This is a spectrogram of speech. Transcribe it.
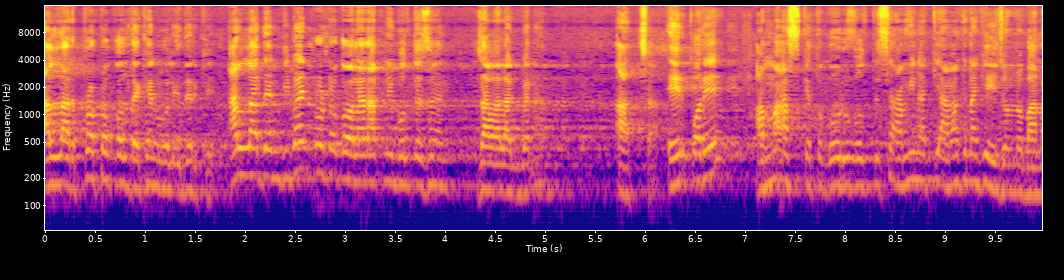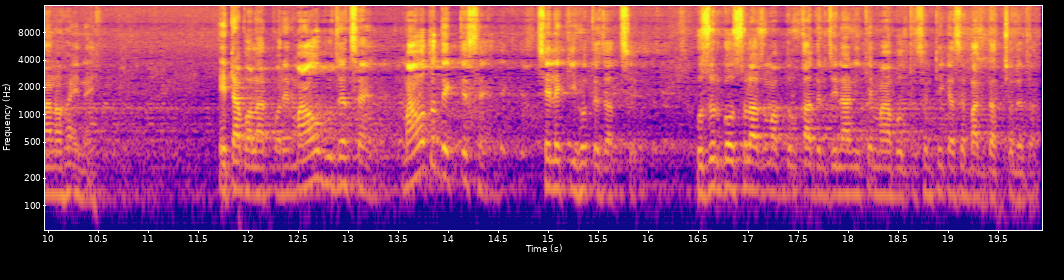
আল্লাহর প্রটোকল দেখেন ওলিদেরকে। আল্লাহ দেন ডিভাইন প্রটোকল, আর আপনি বলতেছেন, যাওয়া লাগবে না। আচ্ছা এরপরে আম্মা, আজকে তো গরু বলতেছে, আমি নাকি, আমাকে নাকি এই জন্য বানানো হয় নাই। এটা বলার পরে মাও বুঝেছেন, মাও তো দেখতেছে ছেলে কি হতে যাচ্ছে। হুজুর গৌসুল আজম আব্দুল কাদের জিলানিকে মা বলতেছেন, ঠিক আছে, বাগদাদ চলে যাও।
